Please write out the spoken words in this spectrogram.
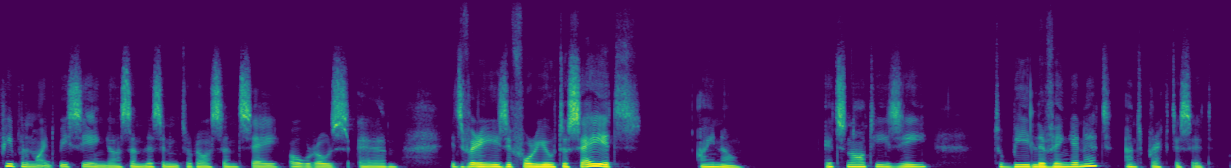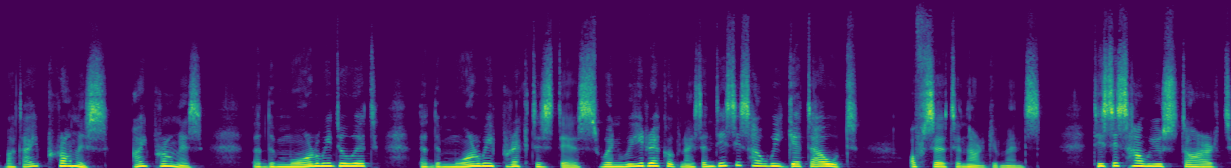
people might be seeing us and listening to us and say, Oh, Rose, um, it's very easy for you to say it. I know. It's not easy to be living in it and practice it. But I promise, I promise that the more we do it, that the more we practice this, when we recognize, and this is how we get out of certain arguments. This is how you start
